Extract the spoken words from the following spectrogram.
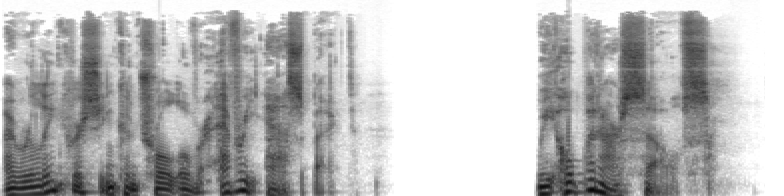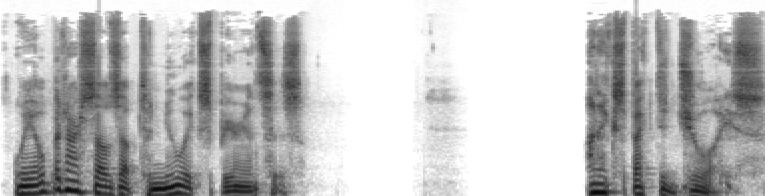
by relinquishing control over every aspect, we open ourselves. We open ourselves up to new experiences, unexpected joys,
